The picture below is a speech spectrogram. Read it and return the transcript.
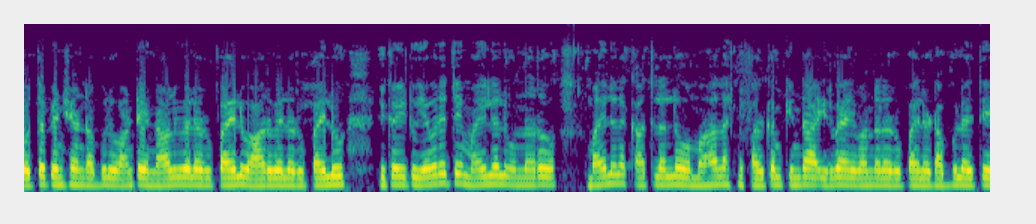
కొత్త పెన్షన్ డబ్బులు అంటే నాలుగు వేల రూపాయలు ఆరు వేల రూపాయలు. ఇక ఇటు ఎవరైతే మహిళలు ఉన్నారో మహిళల ఖాతాలలో మహాలక్ష్మి పథకం కింద ఇరవై ఐదు వందల రూపాయల డబ్బులు అయితే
